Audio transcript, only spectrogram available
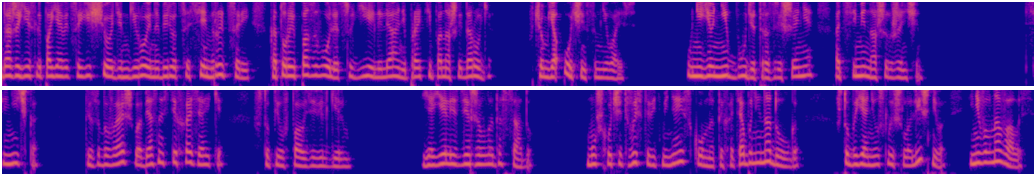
«Даже если появится еще один герой и наберется семь рыцарей, которые позволят судье Лилиане пройти по нашей дороге, в чем я очень сомневаюсь, у нее не будет разрешения от семи наших женщин». «Синичка, ты забываешь в обязанностях хозяйки», – вступил в паузе Вильгельм. Я еле сдерживала досаду. Муж хочет выставить меня из комнаты хотя бы ненадолго, чтобы я не услышала лишнего и не волновалась.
